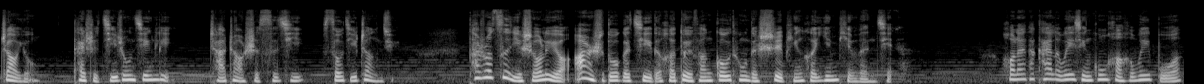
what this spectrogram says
赵勇开始集中精力查肇事司机，搜集证据。他说自己手里有二十多个 G 的和对方沟通的视频和音频文件。后来他开了微信公号和微博，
